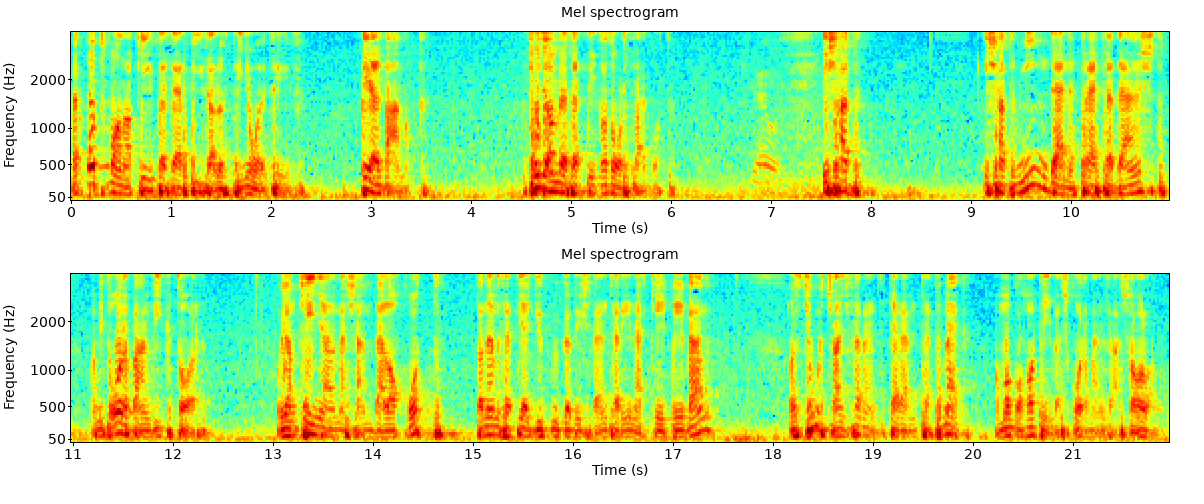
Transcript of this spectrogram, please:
Mert ott van a 2010 előtti 8 év. Példának. Hogy hogyan vezették az országot. És hát, és hát minden precedenst, amit Orbán Viktor olyan kényelmesen belakott a Nemzeti Együttműködés rendszerének képében, az Gyurcsány Ferenc teremtett meg a maga hat éves kormányzása alatt.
